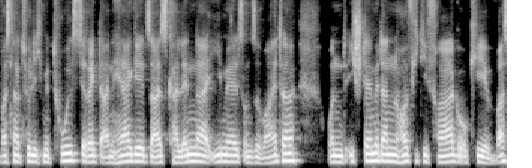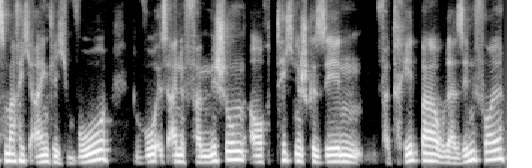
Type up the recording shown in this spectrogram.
was natürlich mit Tools direkt einhergeht, sei es Kalender, E-Mails und so weiter. Und ich stelle mir dann häufig die Frage, okay, was mache ich eigentlich wo? Wo ist eine Vermischung auch technisch gesehen vertretbar oder sinnvoll?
